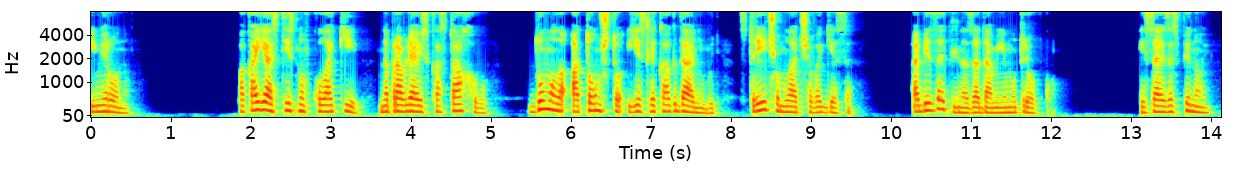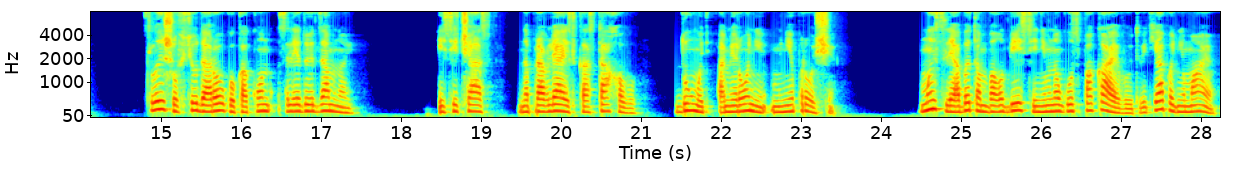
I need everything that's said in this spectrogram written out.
и Мирона. Пока я, стиснув кулаки, направляюсь к Астахову, думала о том, что если когда-нибудь встречу младшего Геса, обязательно задам ему трепку. Исай за спиной. Слышу всю дорогу, как он следует за мной. И сейчас, направляясь к Астахову, Думать о Мироне мне проще. Мысли об этом балбесе немного успокаивают, ведь я понимаю,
